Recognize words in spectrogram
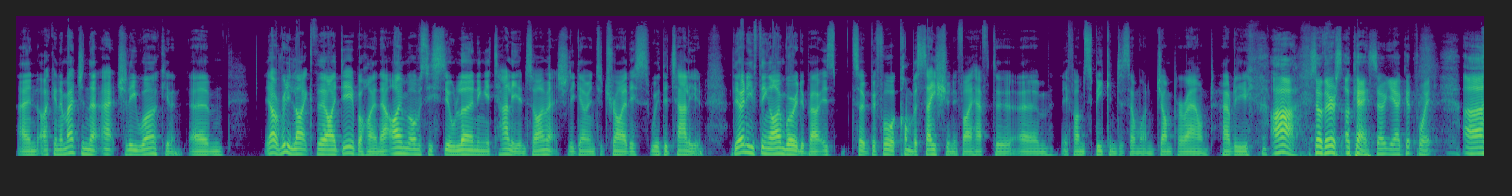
and I can imagine that actually working. Um, yeah, I really like the idea behind that. I'm obviously still learning Italian, so I'm actually going to try this with Italian. The only thing I'm worried about is so before a conversation, if I have to, um, if I'm speaking to someone, jump around. How do you? ah, so there's okay. So yeah, good point. Uh,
